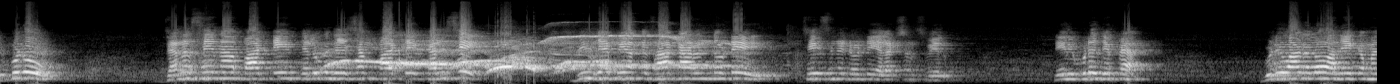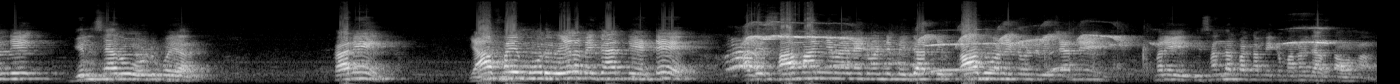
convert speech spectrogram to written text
ఇప్పుడు జనసేన పార్టీ తెలుగుదేశం పార్టీ కలిసి బీజేపీ యొక్క సహకారంతో చేసినటువంటి ఎలక్షన్స్ వేరు. నేను ఇప్పుడే చెప్పా గుడివాడలో అనేక మంది గెలిచారు ఓడిపోయారు. కానీ యాభై మూడు వేల మెజార్టీ అంటే అది సామాన్యమైనటువంటి మెజార్టీ కాదు అనేటువంటి విషయాన్ని మరి ఈ సందర్భంగా మీకు మనం చేస్తా ఉన్నాను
